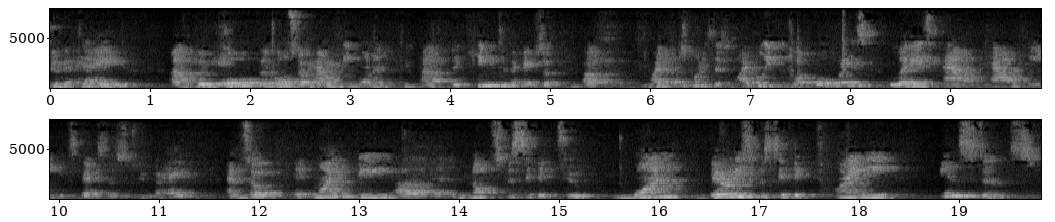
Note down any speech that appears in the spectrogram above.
to behave, uh, but, all, but also how He wanted uh, the king to behave. So, uh, my first point is this I believe that God always lays out how He expects us to behave. And so, it might be uh, not specific to one very specific, tiny instance,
